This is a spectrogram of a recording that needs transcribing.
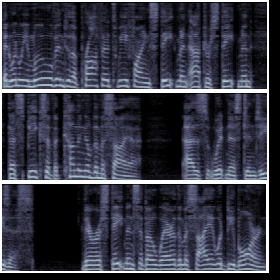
And when we move into the prophets, we find statement after statement that speaks of the coming of the Messiah, as witnessed in Jesus. There are statements about where the Messiah would be born,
